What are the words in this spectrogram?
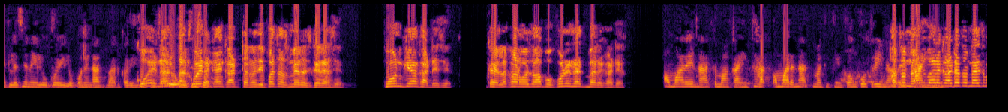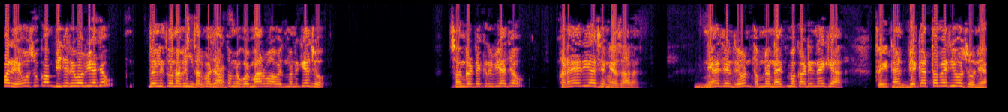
એટલે છે ને એ લોકો એ લોકોને નાત બાર કરી કોઈ નાત બાર કોઈને કઈ કાઢતા નથી. પચાસ મેરેજ કર્યા છે. કોણ ક્યાં કાઢે છે? કઈ લખાણ હોય તો આપો. કોને નાત બારે કાઢે? અમારે નાચમાં કાંઈ થા- અમારે નાતમાંથી કઈ કંકોત્રી ના આ તો નાત બારે કાઢે તો બારે રહેવું શું કામ? બીજે રહેવા વ્યા જાવ દલિતોના વિસ્તારમાં જાઓ રીતના તમને કોઈ મારવા આવે તો મને કહેજો. સંકટ ટેકરી વ્યા જાવ ઘણા એરિયા છે ત્યાં સારા. ત્યાં જઈને રહ્યો ને તમને નાઈટમાં કાઢી નાખ્યા તો એ નાઈટ ભેગા તમે રહ્યો છો ત્યાં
